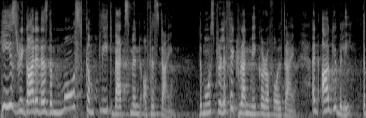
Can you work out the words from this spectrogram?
He is regarded as the most complete batsman of his time, the most prolific run maker of all time, and arguably the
